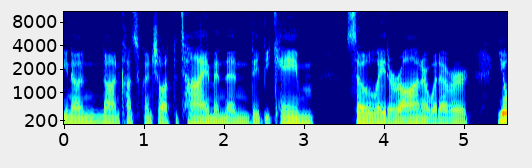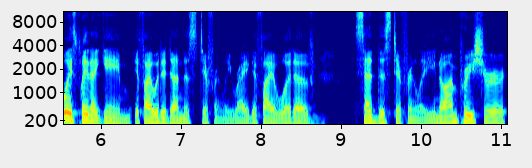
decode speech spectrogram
you know, non consequential at the time and then they became so later on or whatever. You always play that game. If I would have done this differently, right? If I would have Mhm. said this differently. You know, I'm pretty sure,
